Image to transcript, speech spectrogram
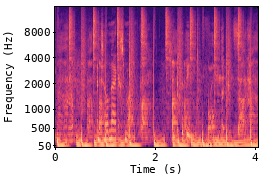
Until next month, keep the beat.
